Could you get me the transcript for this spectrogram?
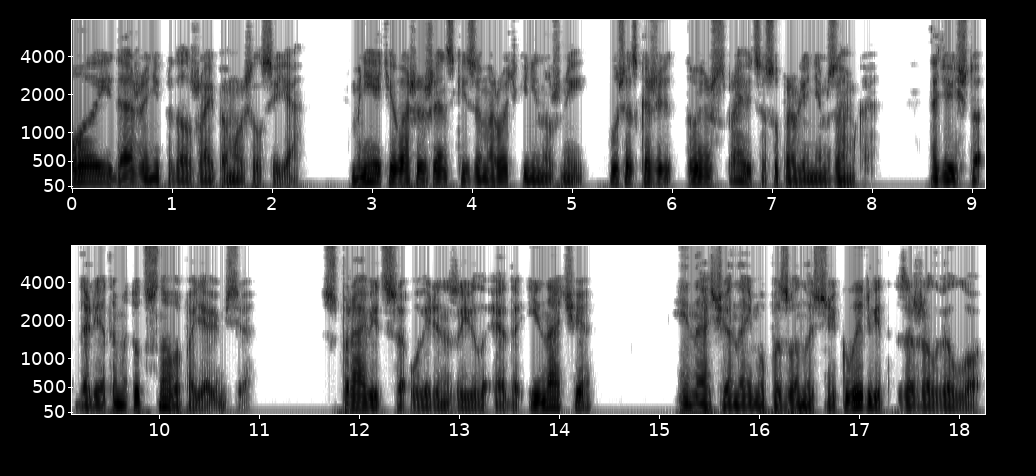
«Ой, даже не продолжай», — поморщился я. «Мне эти ваши женские заморочки не нужны. Лучше скажи, твой справиться с управлением замка?» Надеюсь, что до лета мы тут снова появимся. Справится, уверенно заявила Эда. Иначе... Иначе она ему позвоночник вырвет, зажал Велло.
